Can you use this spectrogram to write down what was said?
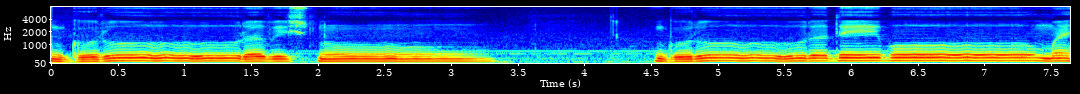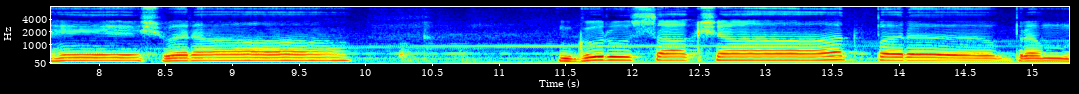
गुरुर्विष्णू। गुरुर्देवो महेश्वरा। गुरु साक्षात परब्रह्म।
